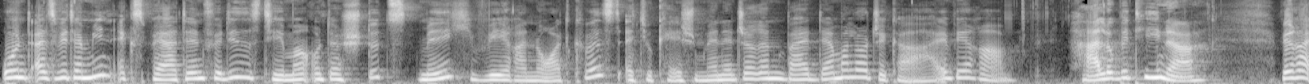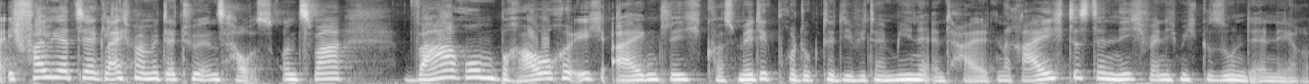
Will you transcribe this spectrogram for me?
Und als Vitaminexpertin für dieses Thema unterstützt mich Vera Nordquist, Education Managerin bei Dermalogica. Hi Vera. Hallo Bettina. Vera, ich falle jetzt ja gleich mal mit der Tür ins Haus. Und zwar, Warum brauche ich eigentlich Kosmetikprodukte, die Vitamine enthalten? Reicht es denn nicht, wenn ich mich gesund ernähre?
